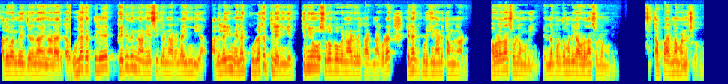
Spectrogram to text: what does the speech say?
அது வந்து ஜனநாயக நாடாக இருக்காது. உலகத்திலே பெரிதும் நான் நேசிக்கிற நாடுண்டா இந்தியா. அதுலேயும் எனக்கு உலகத்திலே நீங்கள் எத்தனையோ சுகபோக நாடுகள் காட்டினா கூட எனக்கு பிடிச்ச நாடு தமிழ்நாடு. அவ்வளோதான் சொல்ல முடியும். என்னை பொறுத்த மட்டும் அவ்வளோதான் சொல்ல முடியும். தப்பாக இருந்தால் மன்னிச்சுக்கோங்க.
